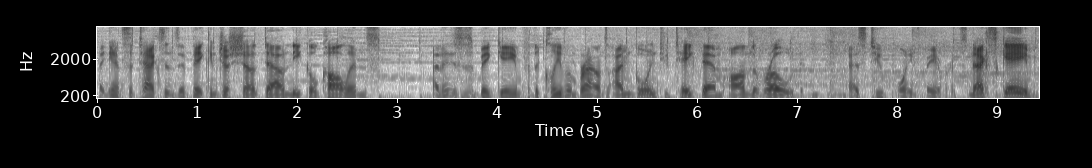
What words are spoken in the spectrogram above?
against the Texans. If they can just shut down Nico Collins, I think this is a big game for the Cleveland Browns. I'm going to take them on the road as two point favorites. Next game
